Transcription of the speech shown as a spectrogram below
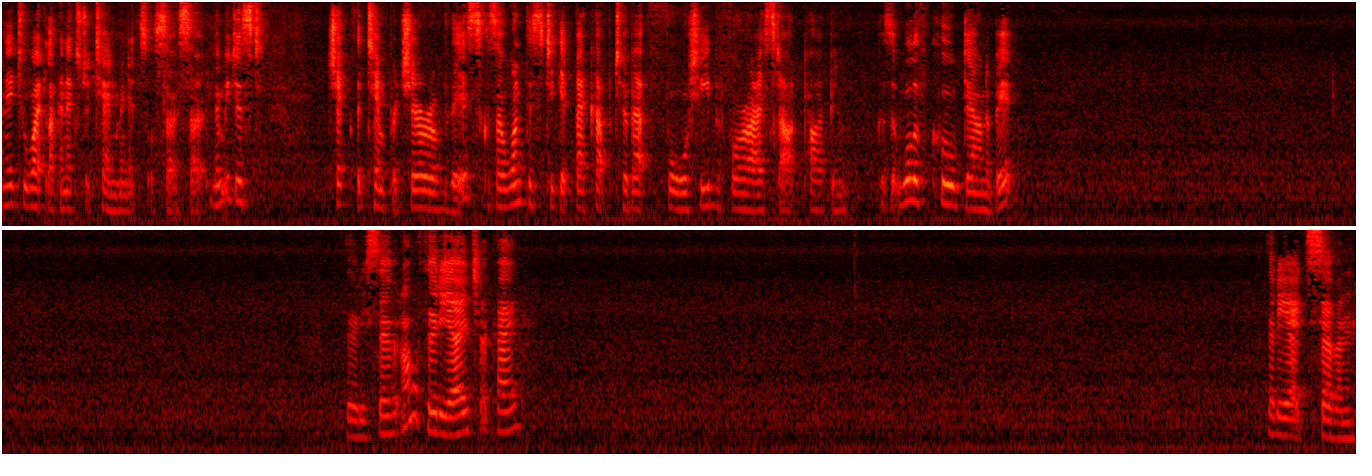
I need to wait like an extra 10 minutes or so. So let me just check the temperature of this because I want this to get back up to about 40 before I start piping because it will have cooled down a bit 37, oh 38, okay. Thirty-eight seven.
